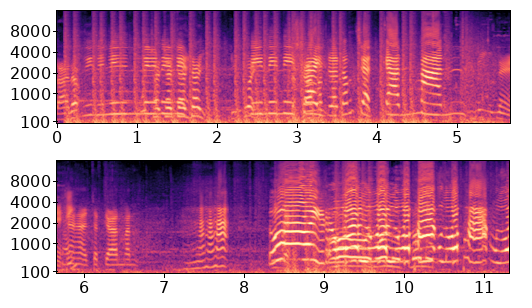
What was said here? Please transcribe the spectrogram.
ตายแล้ว นี่นี่นี่นี่ใช่นี่ใช่ใช่นี่ใช่จริงด้วยนี่นี่นี่จัดใช่การมันเราต้องจัดการมันนี่แน่ไหนฮ่าจัดการมันฮ่าฮ่าฮ่าโอ้ยรั้วโอ้รั้วหลุรั้ดวหลุดพังรั้วพังรั้ว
